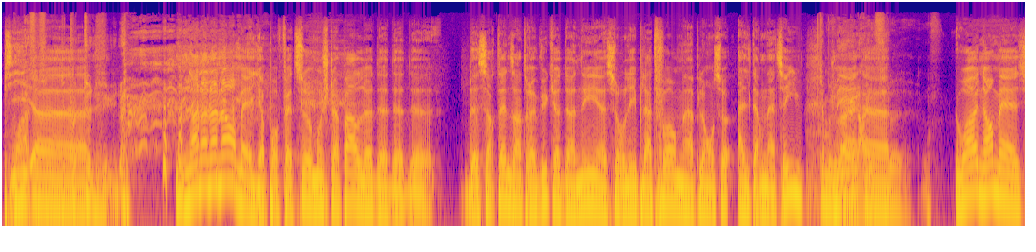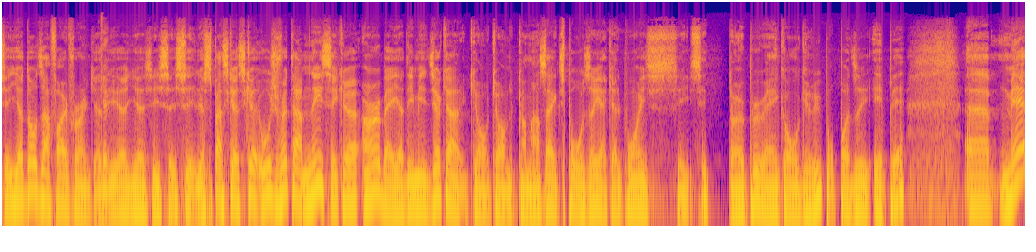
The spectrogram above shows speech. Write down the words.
Puis, Ouais, euh, J'ai pas tout vu. là. non, non, non, non, mais il a pas fait ça. Moi, je te parle là, de, de, de, de certaines entrevues qu'il a données euh, sur les plateformes, appelons ça alternatives. Moi, Mais, live, euh. Ouais, non, mais il y a d'autres affaires, Frank. C'est- parce que ce que où je veux t'amener, c'est que, un, ben, il y a des médias qui ont, qui qui commencé à exposer à quel point c'est un peu incongru, pour pas dire épais. Euh, mais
